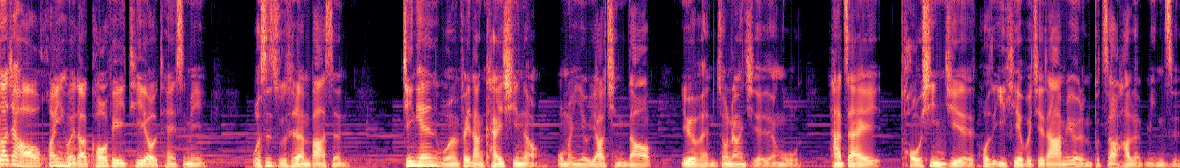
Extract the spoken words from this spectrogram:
大家好，欢迎回到 Coffee Tea or Taste Me，我是主持人巴神。今天我们非常开心哦，我们有邀请到一位很重量级的人物，他在投信界或者 ETF 界，大家没有人不知道他的名字。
